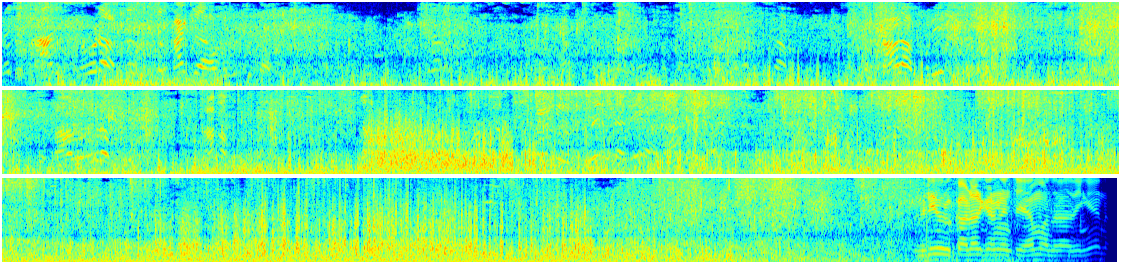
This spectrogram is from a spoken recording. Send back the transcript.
那个啥，偷的，那个都白捡，我们不知道。வெளியூர் கடற்கரை நினைச்சு ஏமாந்துடாதீங்க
